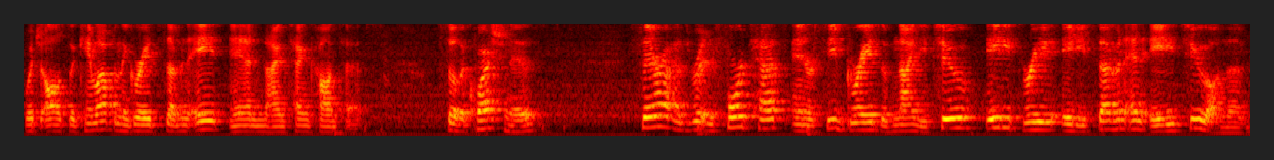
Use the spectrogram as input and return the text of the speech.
which also came up in the Grade 7-8 and 9-10 contests. So the question is, Sarah has written four tests and received grades of 92, 83, 87, and 82 on them.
